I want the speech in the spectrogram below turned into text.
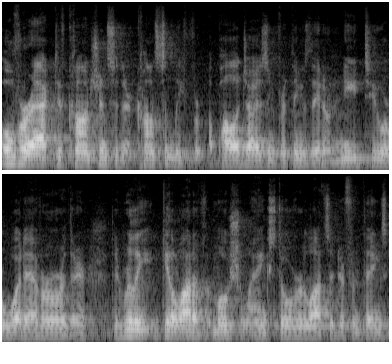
overactive conscience and they're constantly for apologizing for things they don't need to, or whatever, or they they really get a lot of emotional angst over lots of different things.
